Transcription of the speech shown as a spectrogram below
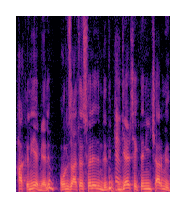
Hakkını yemeyelim. Onu zaten söyledim dedim ki gerçekten inkar mı?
